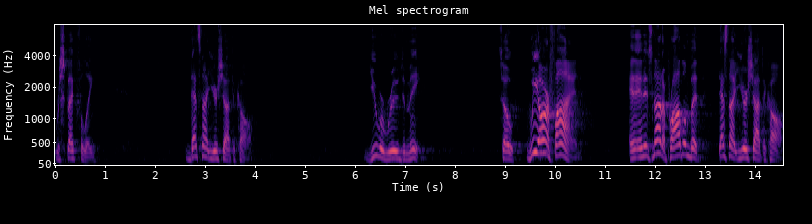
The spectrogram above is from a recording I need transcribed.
respectfully, that's not your shot to call. You were rude to me. So we are fine. And, and it's not a problem, but that's not your shot to call.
